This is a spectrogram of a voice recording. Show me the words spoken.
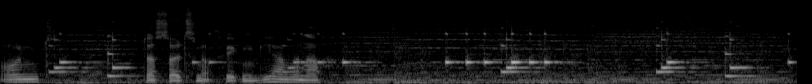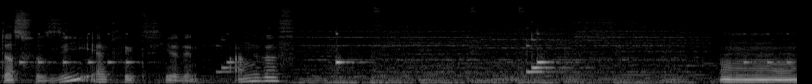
Und das soll's noch kriegen. Hier haben wir noch das für sie. Er kriegt hier den Angriff. Mm.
